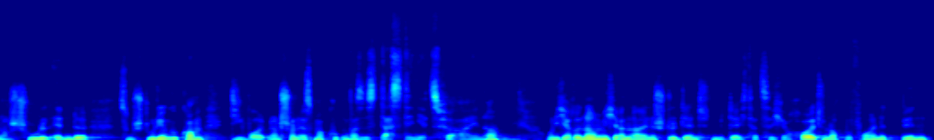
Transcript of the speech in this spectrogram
nach Schulende zum Studium gekommen. Die wollten dann schon erstmal gucken, was ist das denn jetzt für einer? Und ich erinnere mich an eine Studentin, mit der ich tatsächlich auch heute noch befreundet bin,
